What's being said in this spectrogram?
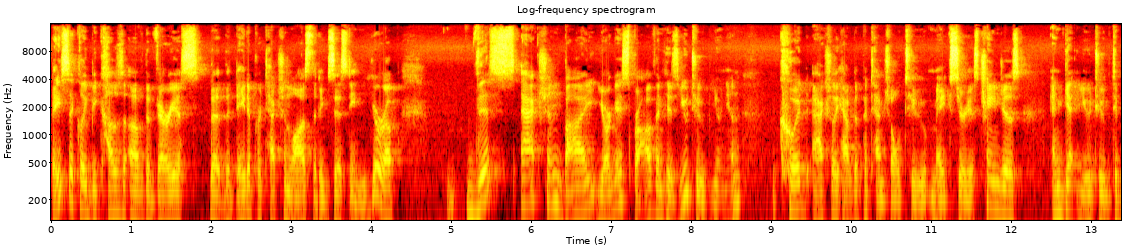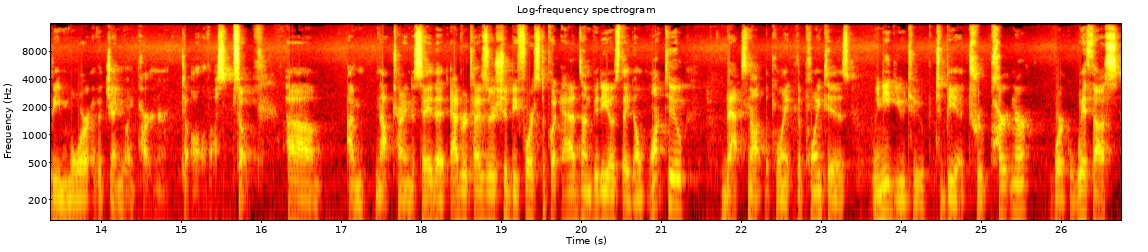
basically because of the various the, the data protection laws that exist in Europe, this action by Jorge Sprave and his YouTube union could actually have the potential to make serious changes and get YouTube to be more of a genuine partner to all of us. So um, I'm not trying to say that advertisers should be forced to put ads on videos they don't want to. That's not the point. The point is we need YouTube to be a true partner, work with us,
